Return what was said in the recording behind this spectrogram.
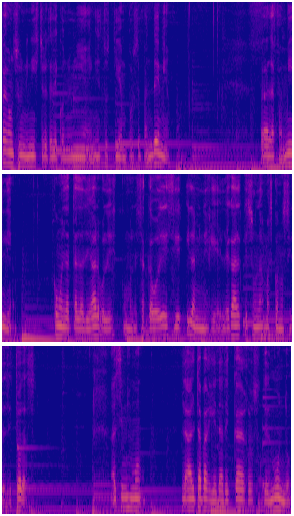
para un suministro de la economía en estos tiempos de pandemia. Para la familia, como la tala de árboles, como les acabo de decir, y la minería ilegal, que son las más conocidas de todas. Asimismo, la alta variedad de carros del mundo,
